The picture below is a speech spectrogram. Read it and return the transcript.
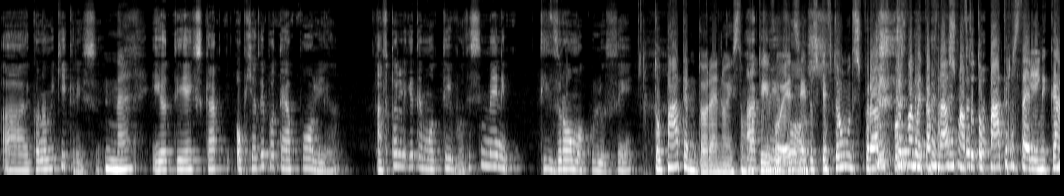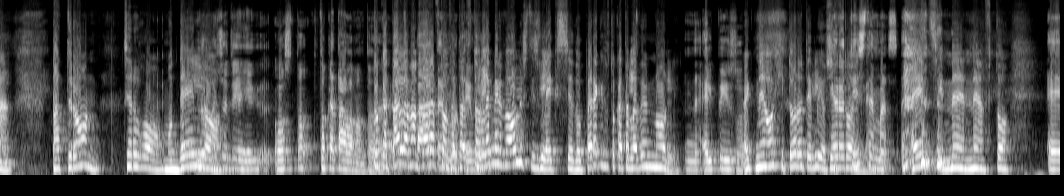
α, οικονομική κρίση ναι. ή ότι έχεις οποιαδήποτε απώλεια, αυτό λέγεται μοτίβο. Δεν σημαίνει τι δρόμο ακολουθεί. Το pattern τώρα εννοείς το μοτίβο, Ακριβώς. έτσι. Το σκεφτόμουν τις προάλλες πώς να μεταφράσουμε αυτό το pattern στα ελληνικά. Πατρόν, ξέρω εγώ, μοντέλο. Νομίζω ότι ως το, το κατάλαβαν τώρα. Το κατάλαβα τώρα Pattern, αυτό. θα- θα- μοτίβο. το λέμε με όλες τις λέξεις εδώ πέρα και θα το καταλαβαίνουν όλοι. Ναι, ελπίζω. Ε, ναι, όχι, τώρα τελείωσε. Και αυτό ρωτήστε είναι. μας. Έτσι, ναι, ναι, αυτό. Ε,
